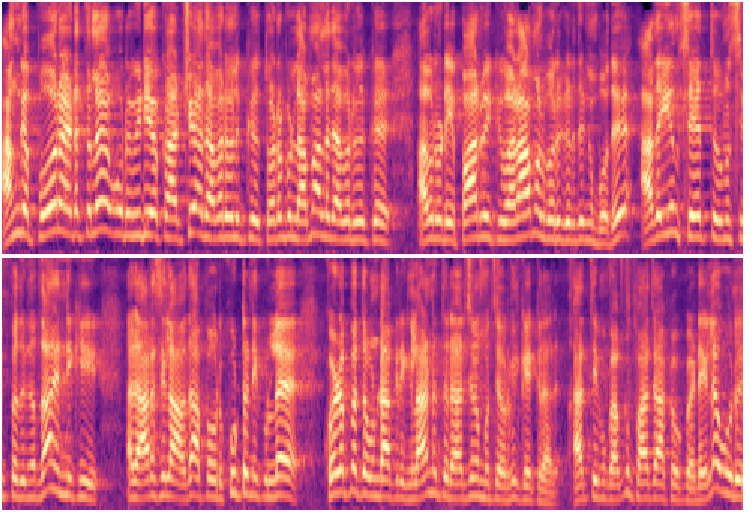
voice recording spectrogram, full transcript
அங்கே போகிற இடத்துல ஒரு வீடியோ காட்சி அது அவர்களுக்கு தொடர்பு இல்லாமல் அல்லது அவர்களுக்கு அவருடைய பார்வைக்கு வராமல் வருகிறதுங்கும் போது அதையும் சேர்த்து விமர்சிப்பதுங்க தான் இன்னைக்கு அது அரசியலாகுது அப்போ ஒரு கூட்டணிக்குள்ளே குழப்பத்தை உண்டாக்குறீங்களான்னு திரு அர்ஜுனமூர்த்தி அவர்கள் கேட்குறாரு அதிமுகவுக்கும் பாஜகவுக்கும் இடையில ஒரு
